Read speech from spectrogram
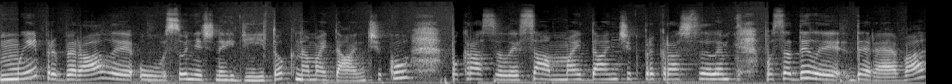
Ми прибирали у сонячних діток на майданчику, покрасили сам майданчик, прикрасили, посадили дерева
